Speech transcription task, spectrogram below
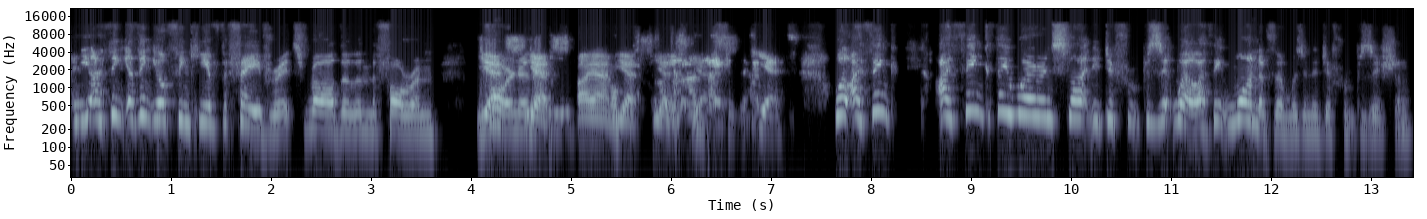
and yeah, I think I think you're thinking of the favourites rather than the foreign. Yes, yes, I am. Yes, yes, yes, yes. Well, I think I think they were in slightly different position. Well, I think one of them was in a different position.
